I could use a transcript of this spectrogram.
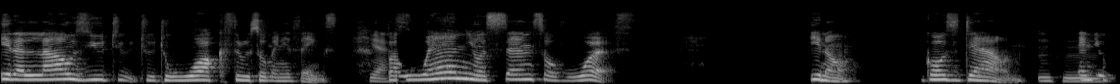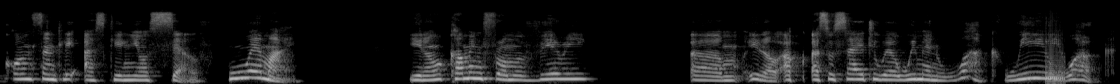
it allows you to to to walk through so many things yes. but when your sense of worth you know goes down mm-hmm. and you're constantly asking yourself who am i you know coming from a very um, you know, a, a society where women work, we work.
